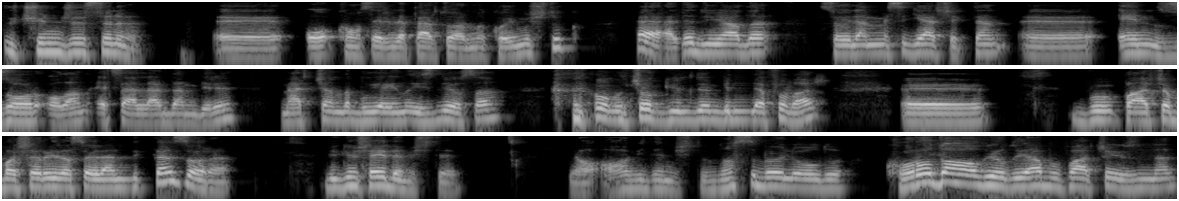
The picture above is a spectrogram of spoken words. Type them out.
üçüncüsünü e, o konserin repertuarına koymuştuk. Herhalde dünyada söylenmesi gerçekten e, en zor olan eserlerden biri. Mertcan da bu yayını izliyorsa onun çok güldüğüm bir lafı var. E, bu parça başarıyla söylendikten sonra bir gün şey demişti. Ya abi demişti nasıl böyle oldu? Koro da ağlıyordu ya bu parça yüzünden.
